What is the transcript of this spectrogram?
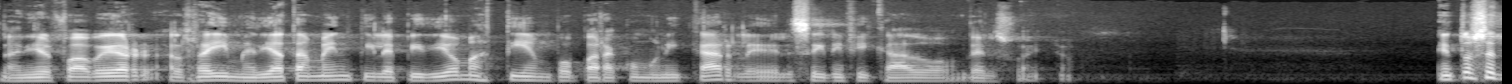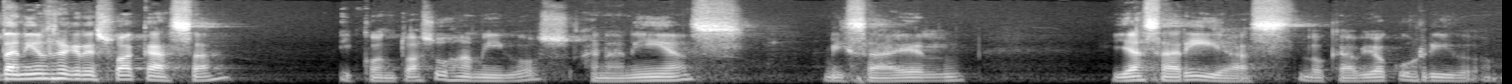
Daniel fue a ver al rey inmediatamente y le pidió más tiempo para comunicarle el significado del sueño. Entonces Daniel regresó a casa y contó a sus amigos, Ananías, Misael y Azarías, lo que había ocurrido.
